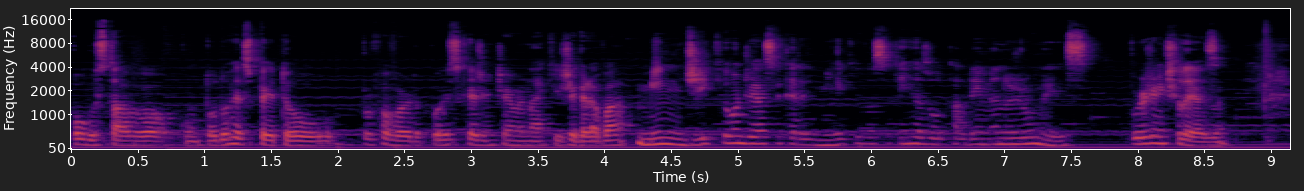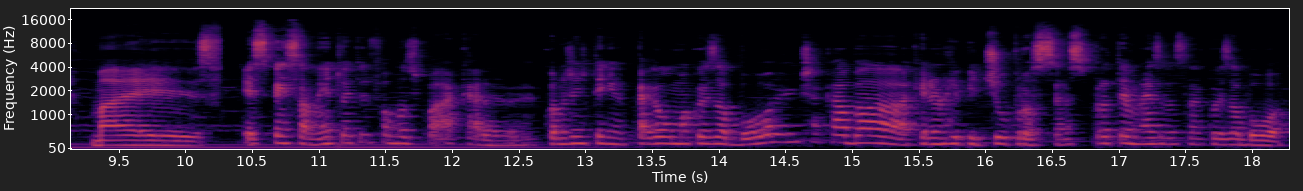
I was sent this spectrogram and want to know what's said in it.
Pô, Gustavo, com todo respeito, eu, por favor, depois que a gente terminar aqui de gravar, me indique onde é essa academia que você tem resultado em menos de um mês. Por gentileza. Mas esse pensamento é aquele famoso, tipo, ah, cara, quando a gente tem, pega alguma coisa boa, a gente acaba querendo repetir o processo para ter mais dessa coisa boa.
